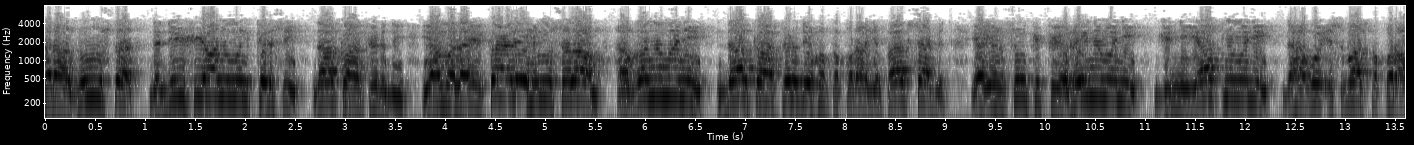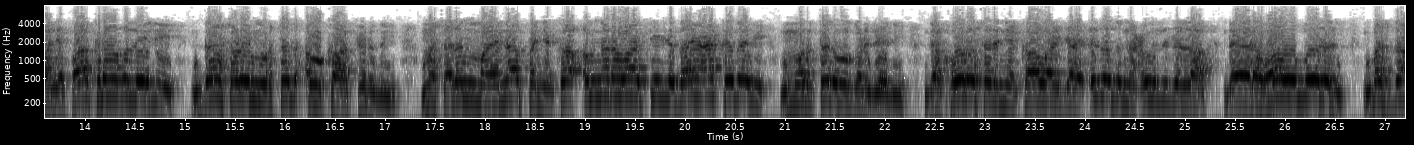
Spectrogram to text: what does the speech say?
ترازو نشته د دې شیانو منکر سي دا کافر دي یا ملائکه علیهم السلام هغه نه مني دا کافر دي خو په قرآن پاک ثابت یا یو څوک پیری نه مني جنیات نه مني د هغو اثبات په قرآن پاک راغلی دي دا سړی مرتد او کافر دی مثلا ماینه په نکاح هم نه روا کېږي دا یې عقیده وي مرتد وګرځېدي د خورو سره نکاح وایي جایزه ده نعوذ بالله دا یې روا وبولل بس دا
